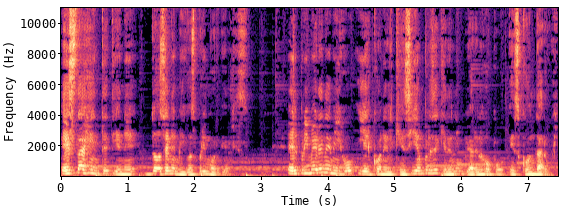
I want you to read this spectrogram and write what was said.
Esta gente tiene dos enemigos primordiales. El primer enemigo y el con el que siempre se quieren limpiar el jopo es con Darwin.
